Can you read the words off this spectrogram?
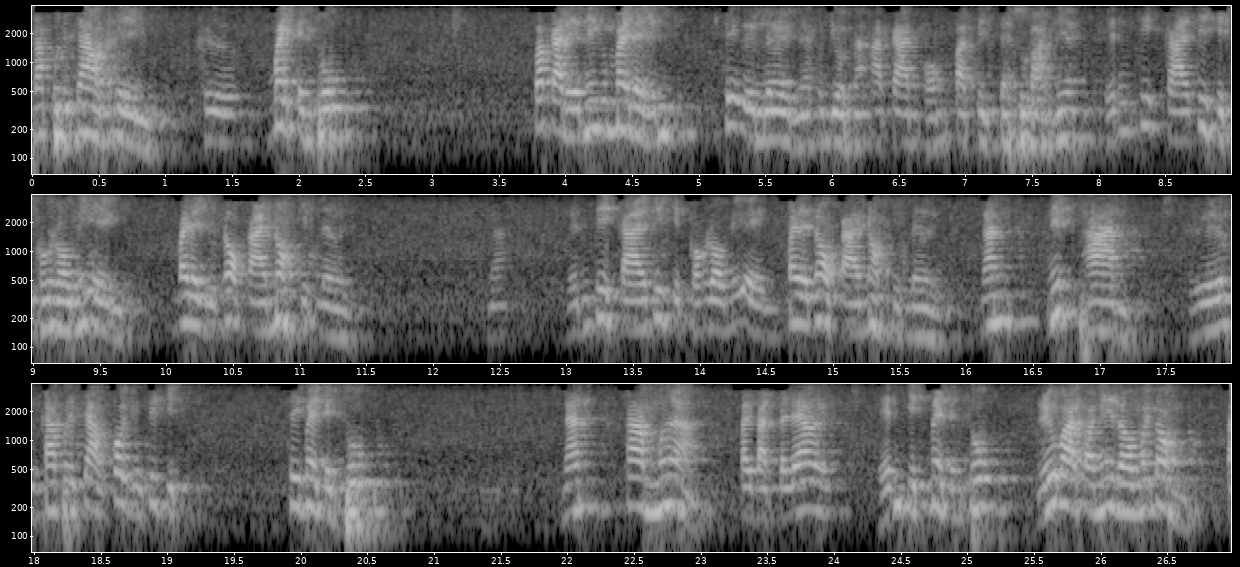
พระพุทธเจ้านั่นเอง คือไม่เป็นทุกข์เพราะการเห็นนี้ก็ไม่ได้เห็นที่อื่นเลยนะคุณโยมนะอาการของปฏิจจสุบันเนี่ย เห็นที่กายที่จิตของเรานี่เอง ไม่ได้อยู่นอกกายนอกจิตเลย นะเห็นที่กายที่จิตของเรานี่เอง ไม่ได้นอกกายนอกจิตเลย นั้นนิพพาน หรือข้าพเจ้าก็อยู่ที่จิตที่ไม่เป็นทุกข์นั้นถ้าเมื่อไปบัติไปแล้ว เห็นจิตไม่เป็นทุกข์หรือว่าตอนนี้เราไม่ต้องไป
